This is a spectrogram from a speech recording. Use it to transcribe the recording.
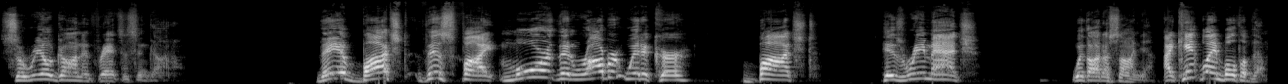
Ciryl Gane and Francis Ngannou. They have botched this fight more than Robert Whittaker botched his rematch with Adesanya. I can't blame both of them.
